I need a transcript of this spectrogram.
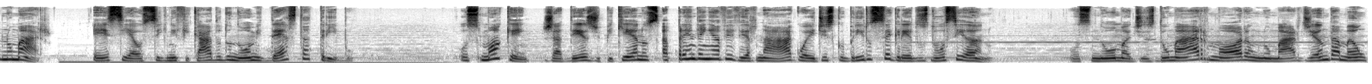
no mar. Esse é o significado do nome desta tribo. Os Moken, já desde pequenos, aprendem a viver na água e descobrir os segredos do oceano. Os nômades do mar moram no mar de Andamão,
